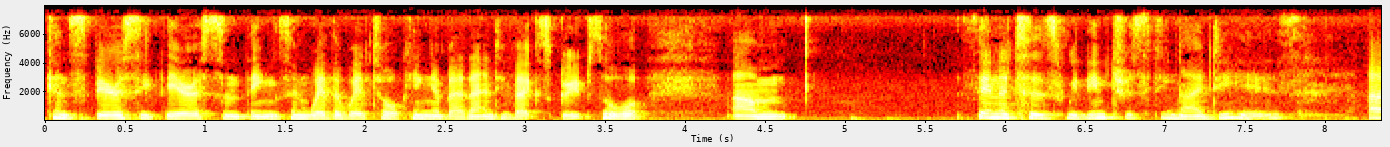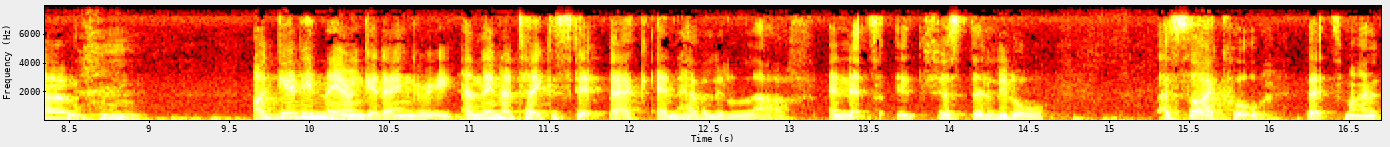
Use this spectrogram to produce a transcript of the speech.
conspiracy theorists and things, and whether we're talking about anti-vax groups or um, senators with interesting ideas. Um, I get in there and get angry, and then I take a step back and have a little laugh, and it's it's just a little a cycle. That's my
